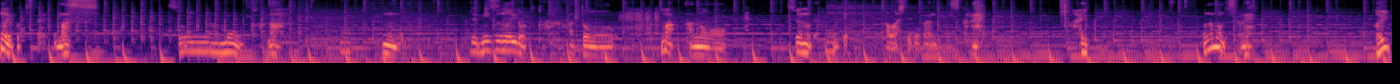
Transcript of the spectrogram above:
ビもよく使います。そんなもんかな。うん。で、水の色とか、あと、まあ、あの、そういうので見て合わせていく感じですかね。はい。こんなもんですかね。はい。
